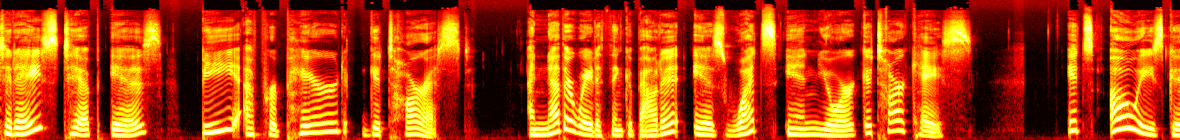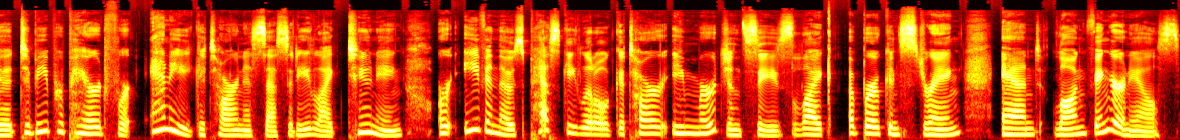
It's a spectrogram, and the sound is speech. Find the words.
Today's tip is be a prepared guitarist. Another way to think about it is what's in your guitar case. It's always good to be prepared for any guitar necessity like tuning or even those pesky little guitar emergencies like a broken string and long fingernails.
